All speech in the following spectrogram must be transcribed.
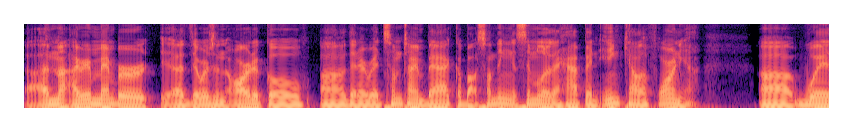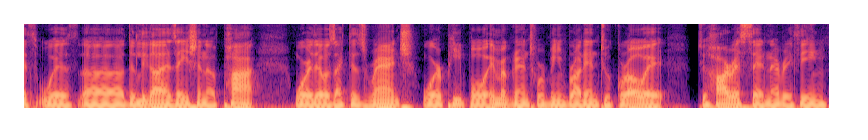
Uh, I'm not. I remember uh, there was an article uh, that I read some time back about something similar that happened in California uh, with with uh, the legalization of pot, where there was like this ranch where people, immigrants, were being brought in to grow it to harvest it and everything.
